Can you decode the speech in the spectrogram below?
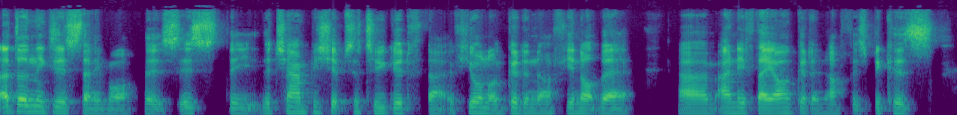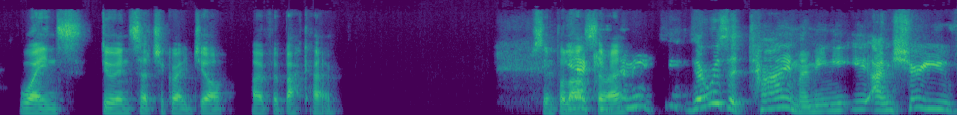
That doesn't exist anymore. It's, it's the the championships are too good for that. If you're not good enough you're not there. Um, and if they are good enough it's because wayne's doing such a great job over back home simple Yeah, answer right I mean, there was a time. I mean, you, I'm sure you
